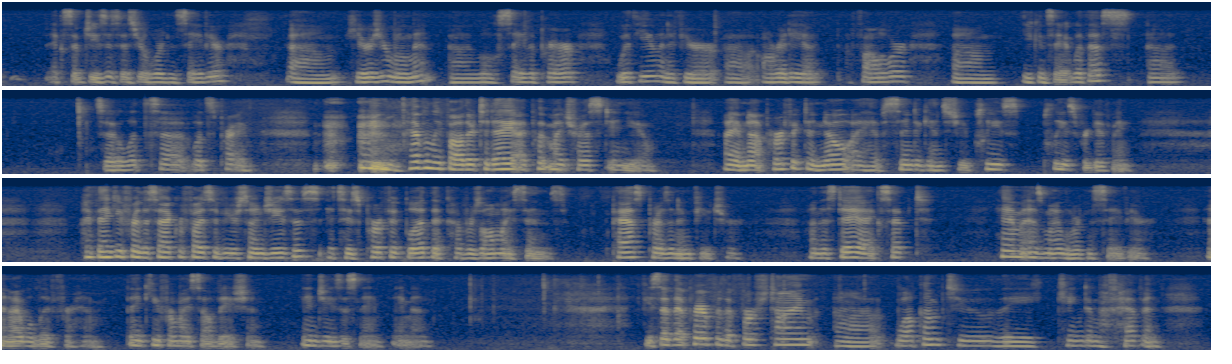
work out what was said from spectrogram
accept Jesus as your Lord and Savior, um, here's your moment. Uh, we'll say the prayer with you, and if you're uh, already a, follower, um, you can say it with us. Uh, so let's uh, let's pray. Heavenly Father, today I put my trust in you. I am not perfect and know I have sinned against you. Please, please forgive me. I thank you for the sacrifice of your Son Jesus. It's his perfect blood that covers all my sins, past, present, and future. On this day, I accept him as my Lord and Savior, and I will live for him. Thank you for my salvation. In Jesus' name, amen. If you said that prayer for the first time, uh, welcome to the kingdom of heaven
